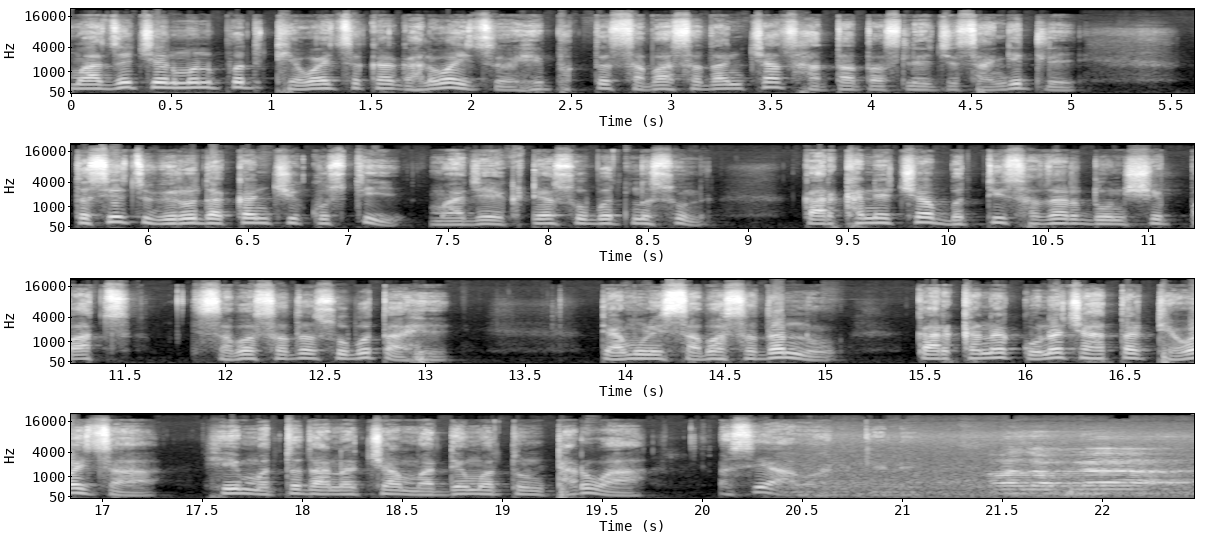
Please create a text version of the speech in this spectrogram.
माझं चेअरमनपद ठेवायचं का घालवायचं हे फक्त सभासदांच्याच हातात असल्याचे सांगितले तसेच विरोधकांची कुस्ती माझ्या एकट्यासोबत नसून कारखान्याच्या बत्तीस हजार दोनशे पाच सभासदासोबत आहे. त्यामुळे सभासदांनो कारखाना कोणाच्या हातात ठेवायचा हे मतदानाच्या माध्यमातून ठरवा असे आवाहन केले. आज आपल्या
